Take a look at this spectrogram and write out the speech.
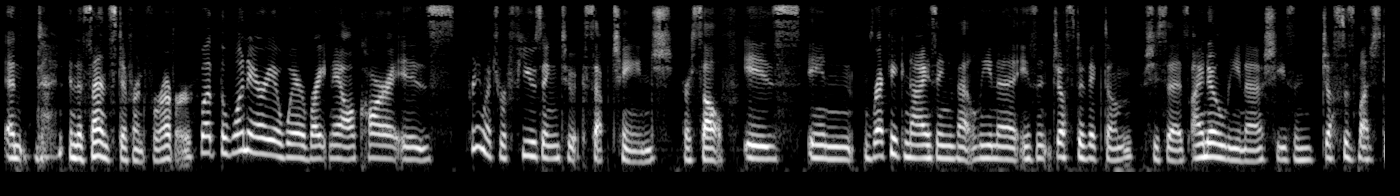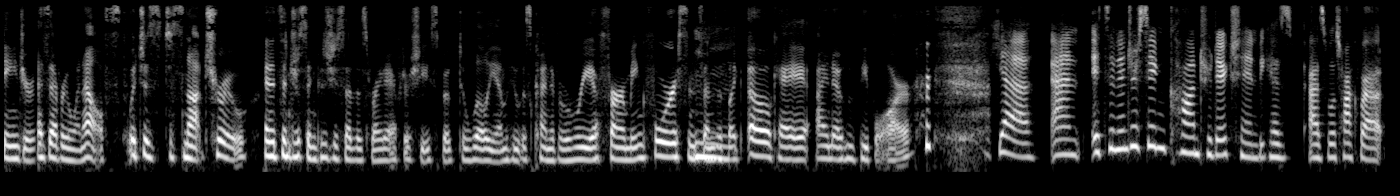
and in a sense different forever. But the one area where right now Kara is pretty much refusing to accept change herself is in recognizing that Lena isn't just a victim. She says, I know Lena, she's in just as much danger as everyone else, which is just not true. And it's interesting because she said this right after she spoke to William, who was kind of a reaffirming force in sense mm-hmm. of like, oh, okay, I know who people are. yeah. And it's an interesting contradiction because, as we'll talk about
